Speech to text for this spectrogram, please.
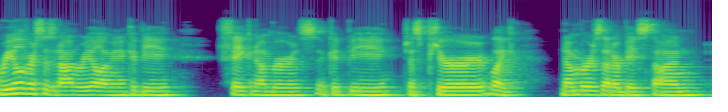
real versus non-real. I mean, it could be fake numbers. It could be just pure like numbers that are based on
